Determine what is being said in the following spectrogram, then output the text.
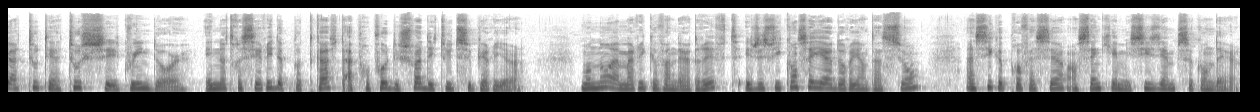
à toutes et à tous chez Green Door et notre série de podcasts à propos du choix d'études supérieures. Mon nom est Marieke van der Drift et je suis conseillère d'orientation ainsi que professeure en cinquième et sixième secondaire.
